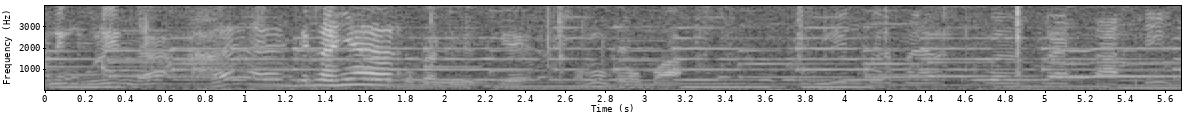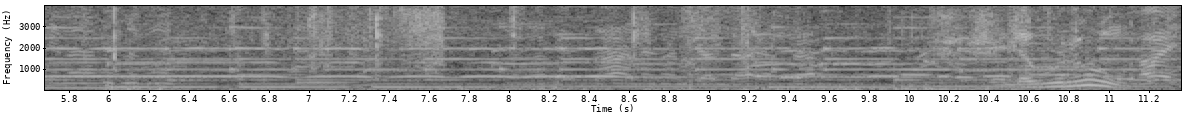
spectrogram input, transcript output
mending ulin dah. Eh, genahnya. Boga duit ge. Kamu loba. Ulin berprestasi Janda dengan janda janda. Janda burung. Hai.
